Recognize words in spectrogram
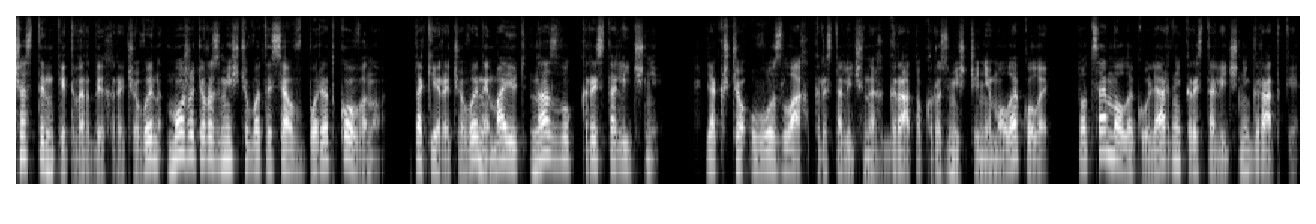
Частинки твердих речовин можуть розміщуватися впорядковано. Такі речовини мають назву кристалічні. Якщо у вузлах кристалічних ґраток розміщені молекули, то це молекулярні кристалічні ґратки.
